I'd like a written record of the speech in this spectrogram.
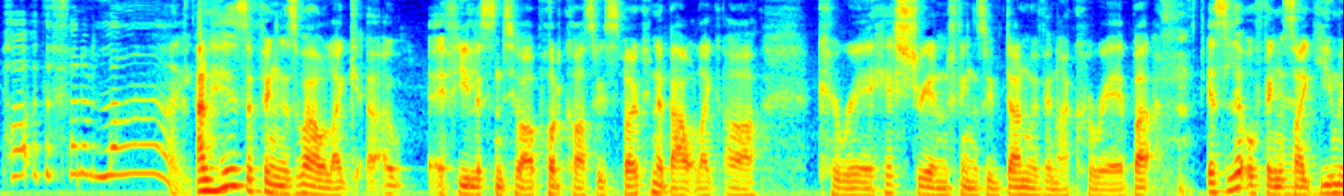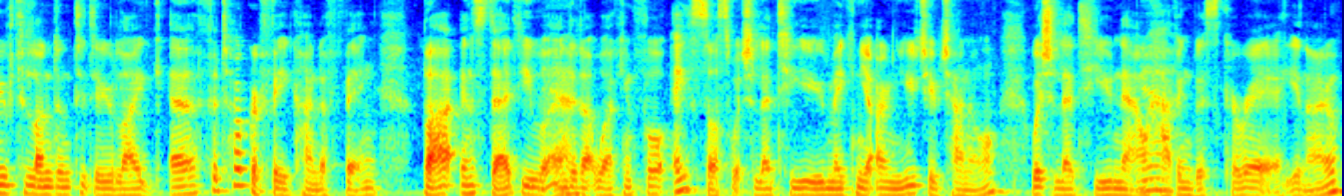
part of the fun of life. And here's the thing as well, like uh, if you listen to our podcast, we've spoken about like our career history and things we've done within our career, but it's little things Yeah. like you moved to London to do like a photography kind of thing, but instead you Yeah. ended up working for ASOS, which led to you making your own YouTube channel, which led to you now Yeah. having this career, you know?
